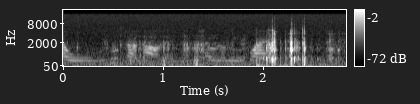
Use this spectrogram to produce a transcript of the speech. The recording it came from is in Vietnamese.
đầu lúc đỏ đỏ này nắm đầu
